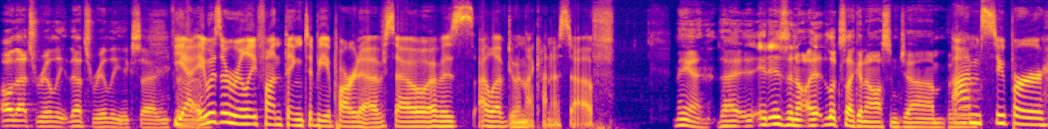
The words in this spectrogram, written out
Oh, that's really that's really exciting. For Yeah, them. it was a really fun thing to be a part of. So I was, I love doing that kind of stuff. Man, that it is an it looks like an awesome job. I'm super.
